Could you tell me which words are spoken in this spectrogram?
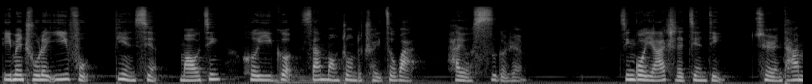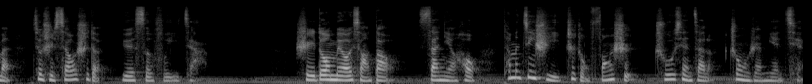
里面除了衣服、电线、毛巾和一个三磅重的锤子外，还有四个人。经过牙齿的鉴定。确认他们就是消失的约瑟夫一家，谁都没有想到，三年后他们竟是以这种方式出现在了众人面前。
